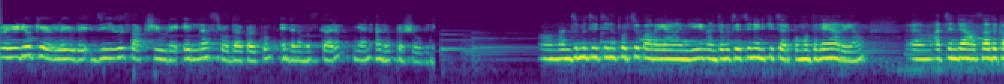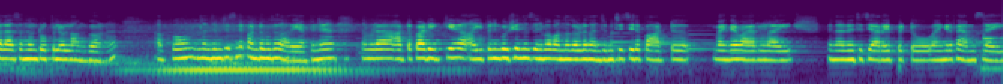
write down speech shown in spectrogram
റേഡിയോ കേരളയുടെ ജീവിതസാക്ഷിയുടെ എല്ലാ ശ്രോതാക്കൾക്കും എന്റെ നമസ്കാരം. ഞാൻ അനു പ്രശോഭിനി. ആ, നഞ്ചമ്മ ചേച്ചിനെ കുറിച്ച് പറയുകയാണെങ്കിൽ നഞ്ചമ്മ ചേച്ചീനെ എനിക്ക് ചെറുപ്പം മുതലേ അറിയാം. അച്ഛന്റെ ആസാദ് കലാസംഘം ട്രൂപ്പിലുള്ള അംഗമാണ്. അപ്പോൾ നഞ്ചമ്മ ചേച്ചീനെ പണ്ട് മുതൽ അറിയാം. പിന്നെ നമ്മുടെ അട്ടപ്പാടിക്ക് അയ്യപ്പനും കോശി എന്ന സിനിമ വന്നതോടെ നഞ്ചമ്മ ചേച്ചിയുടെ പാട്ട് ഭയങ്കര വൈറലായി പിന്നെ ചേച്ചി അറിയപ്പെട്ടു ഭയങ്കര ഫേമസ് ആയി.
